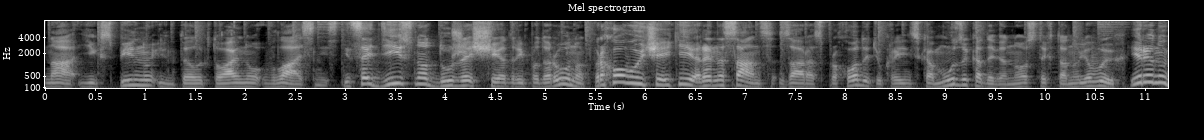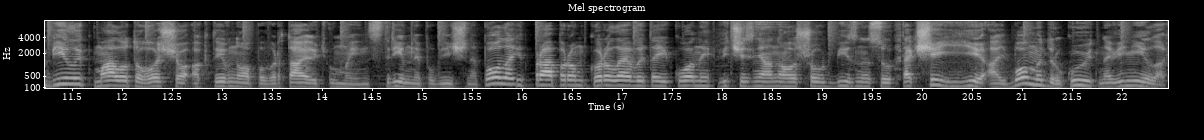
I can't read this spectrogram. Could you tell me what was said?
на їх спільну інтелектуальну власність. І це дійсно дуже щедрий подарунок, враховуючи, який ренесанс зараз проходить українська музика 90-х та нульових. Ірину Білик мало того, що активно повертають у мейнстрімне публічне поле під прапором королеви та ікони вітчизняного шоу-бізнесу, так ще її альбоми друкують на вінілах,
